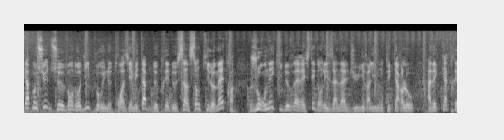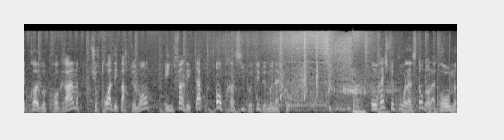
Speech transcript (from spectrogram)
Cap au sud ce vendredi pour une troisième étape de près de 500 km, journée qui devrait rester dans les annales du e-rallye Monte Carlo, avec quatre épreuves au programme sur trois départements et une fin d'étape en principauté de Monaco. On reste pour l'instant dans la Drôme,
